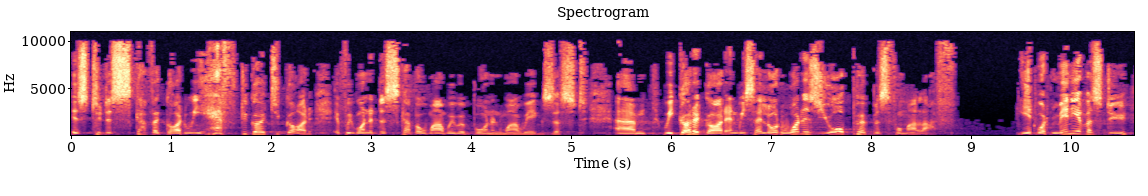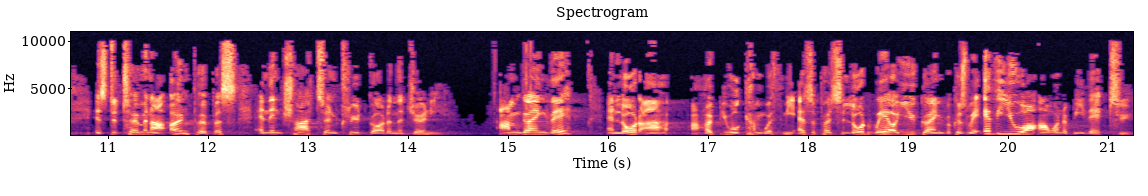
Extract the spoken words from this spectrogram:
is to discover God. We have to go to God if we want to discover why we were born and why we exist. Um, we go to God and we say, Lord, what is your purpose for my life? Yet what many of us do is determine our own purpose and then try to include God in the journey. I'm going there, and Lord, I, I hope you will come with me. As opposed to, Lord, where are you going? Because wherever you are, I want to be there too.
